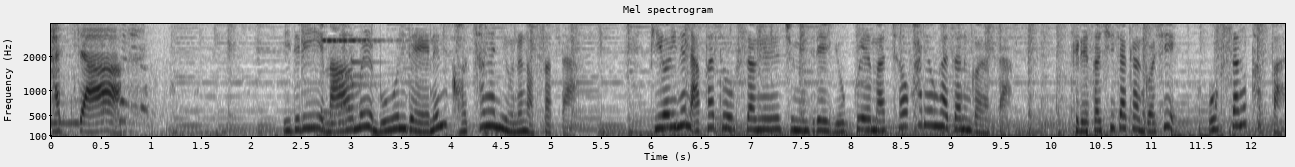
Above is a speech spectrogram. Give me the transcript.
갖자 이들이 마음을 모은 데에는 거창한 이유는 없었다. 비어있는 아파트 옥상을 주민들의 욕구에 맞춰 활용하자는 거였다. 그래서 시작한 것이 옥상 텃밭.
